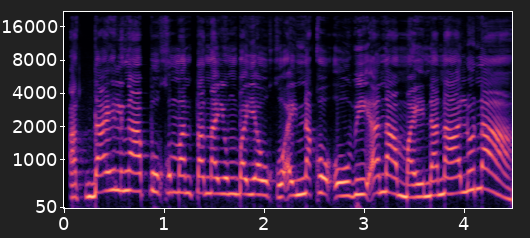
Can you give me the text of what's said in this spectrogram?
At dahil nga po kumanta na yung bayaw ko ay nako uwi na may nanalo na.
